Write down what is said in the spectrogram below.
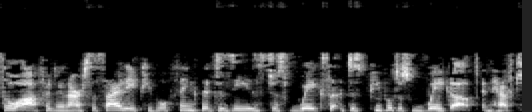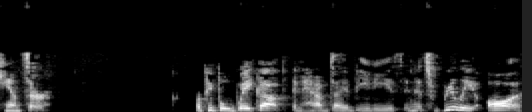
So often in our society, people think that disease just wakes up, just people just wake up and have cancer where people wake up and have diabetes and it's really all a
